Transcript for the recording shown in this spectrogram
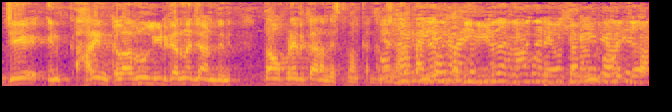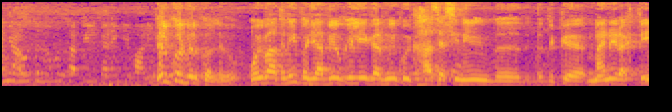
ਜੇ ਇਨ- ਹਰ ਇਨਕਲਾਬ ਨੂੰ ਲੀਡ ਕਰਨਾ ਜਾਣਦੇ ਨੇ ਤਾਂ ਉਹ ਆਪਣੇ ਅਧਿਕਾਰਾਂ ਦਾ ਇਸਤੇਮਾਲ ਕਰਨਾ ਵੀ ਜਾਣਦੇ ਨੇ ਪਹਿਲੇ ਵੀ ਵੱਡੀ ਲੀਡ ਦਾ ਜਿੱਤਦੇ ਰਹੇ ਹੋ ਸੰਗੀਤ ਦੇ ਵਿੱਚ लोगों से अपील करेंगे भारी बिल्कुल बिल्कुल कोई बात नहीं पंजाबियों के लिए गर्मी कोई खास ऐसी नहीं अ, दिक- मायने रखती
